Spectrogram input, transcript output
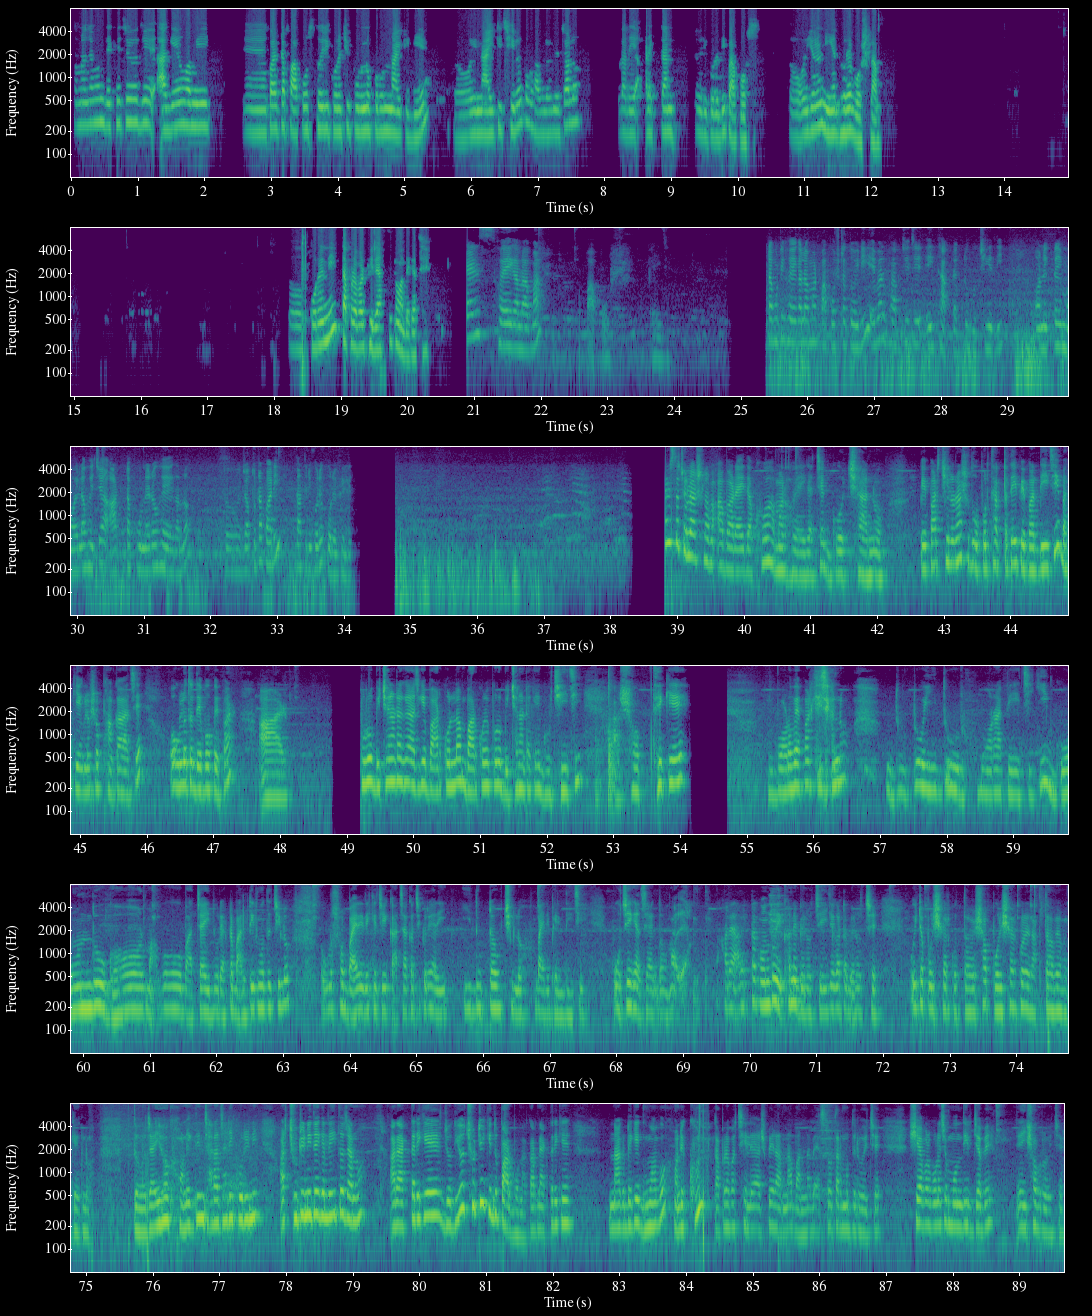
তোমরা যেমন দেখেছ যে আগেও আমি কয়েকটা পাপোশ তৈরি করেছি পুরনো পুরনো নাইটি দিয়ে। তো ওই নাইটি ছিল, তো ভাবলাম যে চলো ওটা দিয়ে আরেকটা তৈরি করে দিই পাপোশ। তো ওই জন্য নিয়ে ধরে বসলাম। তো করে নিই, তারপর আবার ফিরে আসছি তোমাদের কাছে। হয়ে গেল আমার পাপোশ। মোটামুটি হয়ে গেল আমার পাপোশটা তৈরি। এবার ভাবছি যে এই থাকটা একটু গুছিয়ে দিই। অনেকটাই ময়লা হয়েছে, আটটা পনেরো হয়ে গেল। তো যতটা পারি তাড়াতাড়ি করে করে ফেলি। তো চলে আসলাম আবার। এই দেখো, আমার হয়ে গেছে গোছানো। পেপার ছিল না, শুধু ওপর থাকটাতেই পেপার দিয়েছি, বাকি এগুলো সব ফাঁকা আছে। ওগুলো তো দেবো পেপার। আর পুরো বিছানাটাকে আজকে বার করলাম, বার করে পুরো বিছানাটাকে গুছিয়েছি। আর সব থেকে বড় ব্যাপার কি জানো? দুটো ইঁদুর মরা পেয়েছি। কি গন্ধ, ঘর, মাগো, বাচ্চা ইঁদুর একটা বালতির মধ্যে ছিল। ওগুলো সব বাইরে রেখেছি, কাছাকাছি করে আর ইঁদুরটাও ছিল, বাইরে ফেলে দিয়েছি। পচে গেছে একদম। আরে আরেকটা গন্ধ এখানে বেরোচ্ছে, এই জায়গাটা বেরোচ্ছে। ওইটা পরিষ্কার করতে হবে, সব পরিষ্কার করে রাখতে হবে আমাকে এগুলো। তো যাই হোক অনেক দিন ঝাড়াঝাড়ি করিনি। আর ছুটি নিতে গেলেই তো জানো, আর এক তারিখে যদিও ছুটি, কিন্তু পারব না। কারণ এক তারিখে নাক ডেকে ঘুমাবো অনেকক্ষণ। তারপরে আবার ছেলে আসবে, রান্না বান্না ব্যস্ততার মধ্যে রয়েছে। সে আবার বলেছে, মন্দির যাবে, এই সব রয়েছে।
